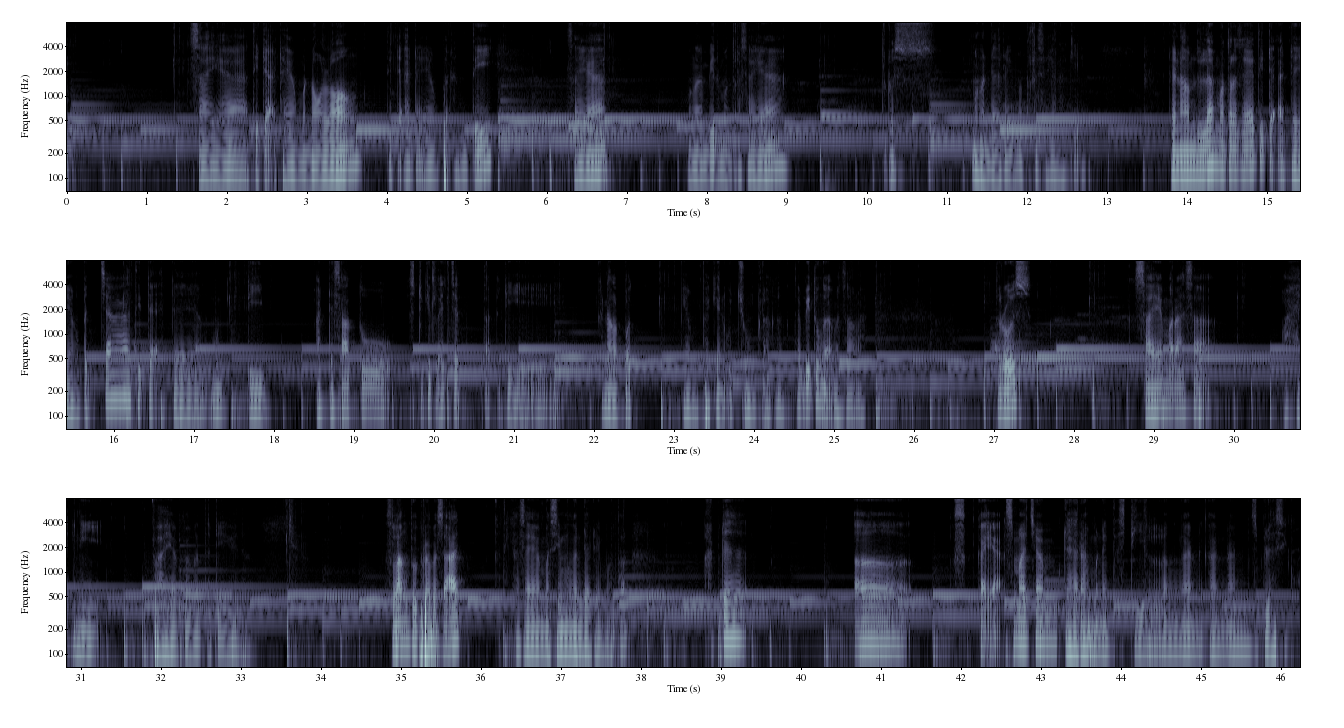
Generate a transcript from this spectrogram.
saya tidak ada yang menolong tidak ada yang berhenti. Saya mengambil motor saya terus mengendarai motor saya lagi. Dan alhamdulillah motor saya tidak ada yang pecah tidak ada yang mungkin di ada satu sedikit lecet di knalpot yang bagian ujung belakang. Tapi itu nggak masalah. Terus saya merasa wah ini bahaya banget tadi gitu. Selang beberapa saat ketika saya masih mengendarai motor ada uh, kayak semacam darah menetes di lengan kanan sebelah siku.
